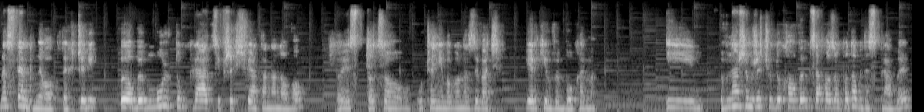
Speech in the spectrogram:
następny oddech, czyli byłoby multum kreacji wszechświata na nowo. To jest to, co uczeni mogą nazywać wielkim wybuchem. I w naszym życiu duchowym zachodzą podobne sprawy.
